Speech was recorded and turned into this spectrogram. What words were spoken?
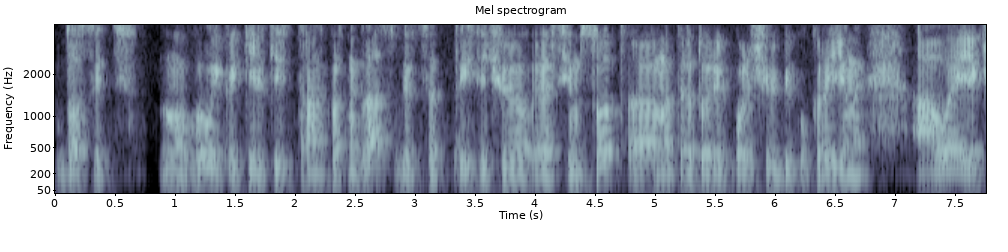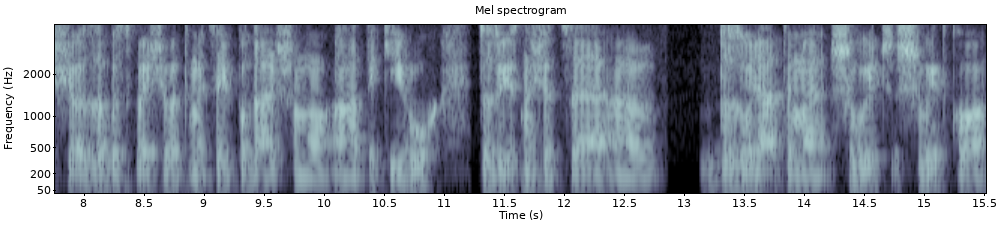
досить ну, велика кількість транспортних засобів. Це 1700 е, на території Польщі в бік України. Але якщо забезпечуватиметься і в подальшому е, такий рух, то звісно, що це е, дозволятиме швидше швидко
